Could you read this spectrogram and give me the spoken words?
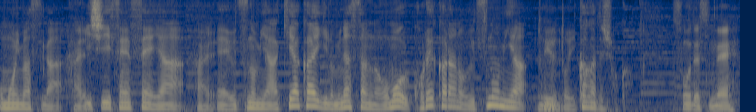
思いますが、はい、石井先生や、はい、えー、宇都宮空き家会議の皆さんが思うこれからの宇都宮というといかがでしょうか、うんそうですね。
